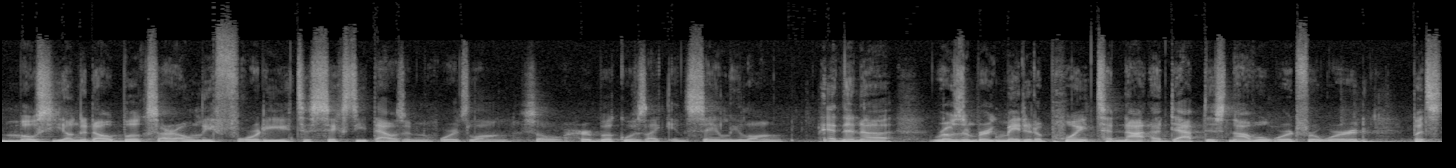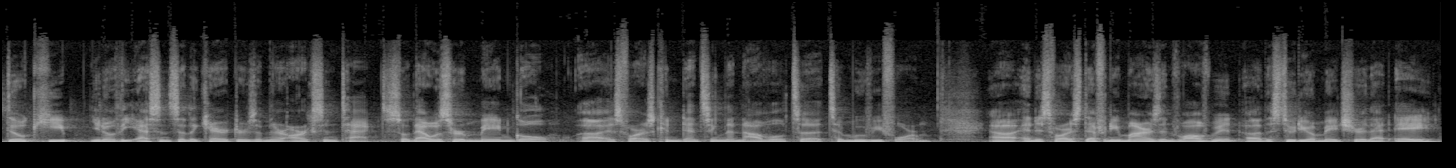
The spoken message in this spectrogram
most young adult books are only 40 to 60,000 words long. So her book was like insanely long. And then uh, Rosenberg made it a point to not adapt this novel word for word, but still keep you know the essence of the characters and their arcs intact. So that was her main goal uh, as far as condensing the novel to, to movie form. Uh, and as far as Stephenie Meyer's involvement, uh, the studio made sure that a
